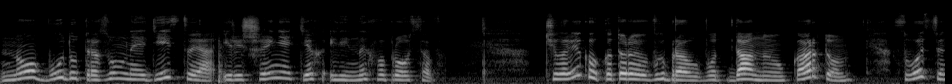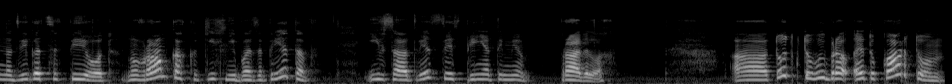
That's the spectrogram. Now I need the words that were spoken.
но будут разумные действия и решения тех или иных вопросов. Человеку, который выбрал вот данную карту, свойственно двигаться вперед, но в рамках каких-либо запретов и в соответствии с принятыми правилах. А тот, кто выбрал эту карту,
